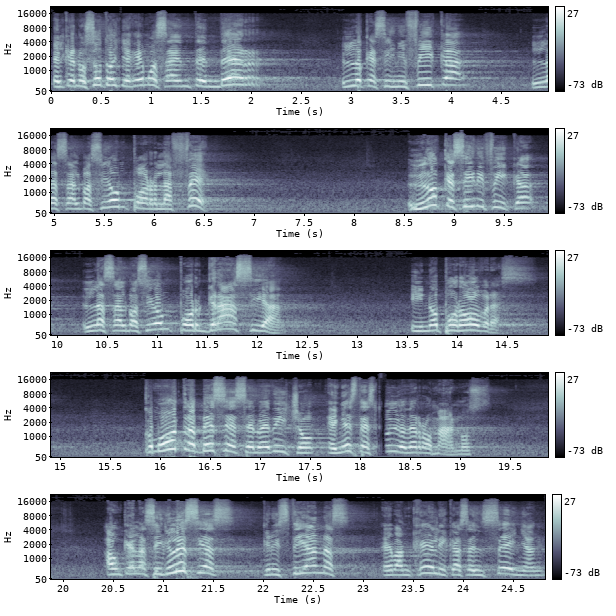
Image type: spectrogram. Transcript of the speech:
el que nosotros lleguemos a entender lo que significa la salvación por la fe. Lo que significa la salvación por gracia y no por obras. Como otras veces se lo he dicho en este estudio de Romanos, aunque las iglesias cristianas evangélicas enseñan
